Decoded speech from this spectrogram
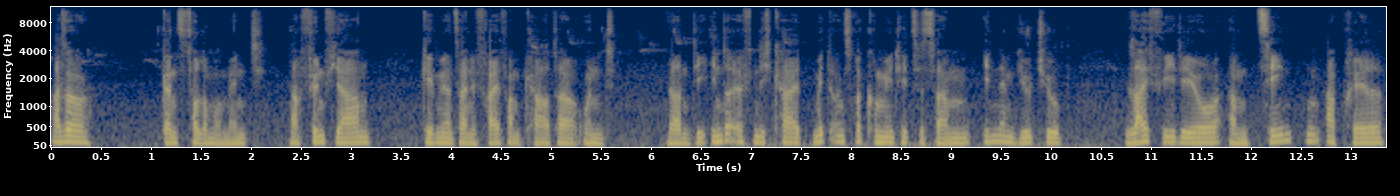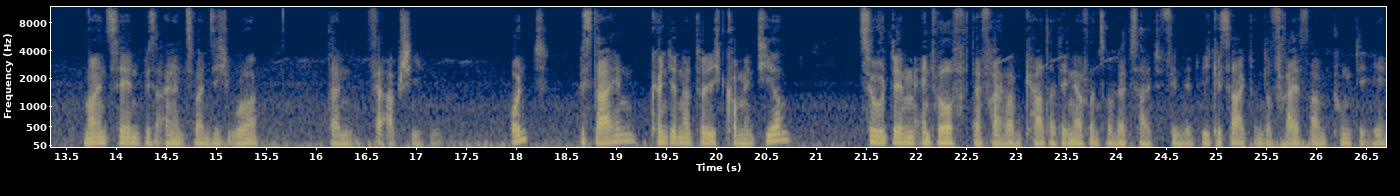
Also ganz toller Moment. Nach fünf Jahren geben wir uns eine Freifarmkarte und werden die in der Öffentlichkeit mit unserer Community zusammen in einem YouTube Live-Video am 10. April 19 bis 21 Uhr dann verabschieden. Und bis dahin könnt ihr natürlich kommentieren zu dem Entwurf der Freifarmkarte, den ihr auf unserer Website findet. Wie gesagt, unter freifarm.de.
